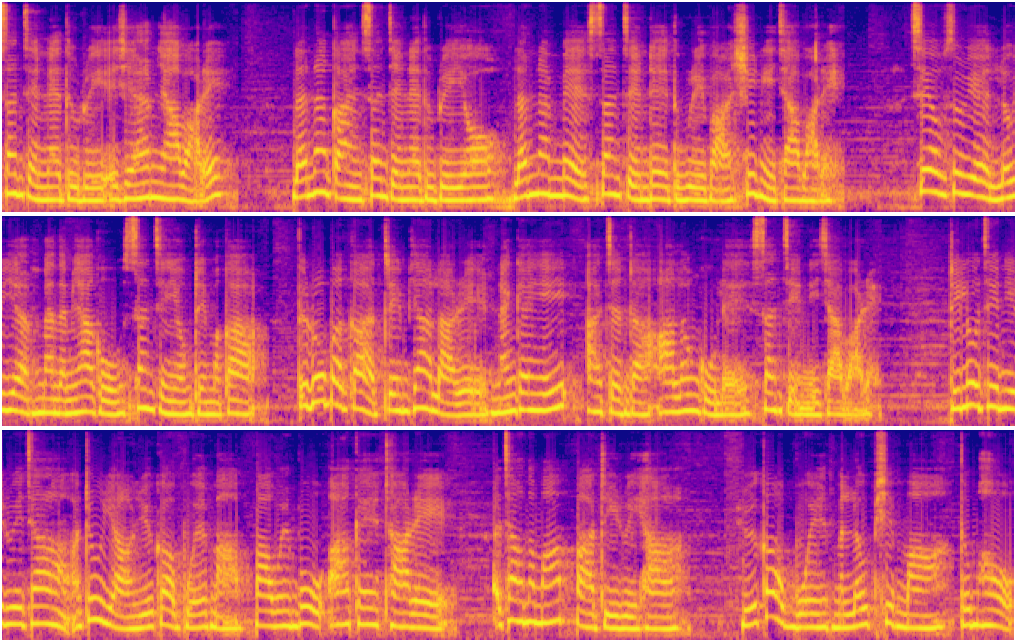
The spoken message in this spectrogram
စန့်ကျင်တဲ့သူတွေအများများပါတယ်။လက်နက်ကင်စန့်ကျင်တဲ့သူတွေရောလက်နက်မဲ့စန့်ကျင်တဲ့သူတွေပါရှိနေကြပါတယ်။စေအုပ်စုရဲ့လောက်ရမှန်သမျှကိုစန့်ကျင်ရုံတင်မကသူတို့ဘက်ကတင်ပြလာတဲ့နိုင်ငံရေးအဂျန်ဒါအားလုံးကိုလည်းစန့်ကျင်နေကြပါတယ်။ ဒီလိုအခြေအနေတွေကြောင့်အတူရောင်ရွေးကောက်ပွဲမှာပါဝင်ဖို့အားခဲထားတဲ့အချောင်သမားပါတီတွေဟာရွေးကောက်ပွဲမလုပ်ဖြစ်မှာသို့မဟုတ်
